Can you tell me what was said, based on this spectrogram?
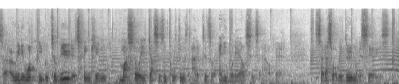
So I really want people to view this thinking my story is just as important as Alex's or anybody else's out there. So that's what we're doing with this series.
